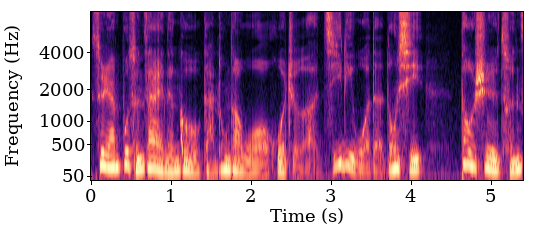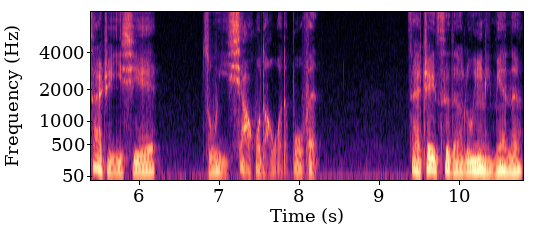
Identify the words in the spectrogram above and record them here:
虽然不存在能够感动到我或者激励我的东西，倒是存在着一些足以吓唬到我的部分。在这次的录音里面呢。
